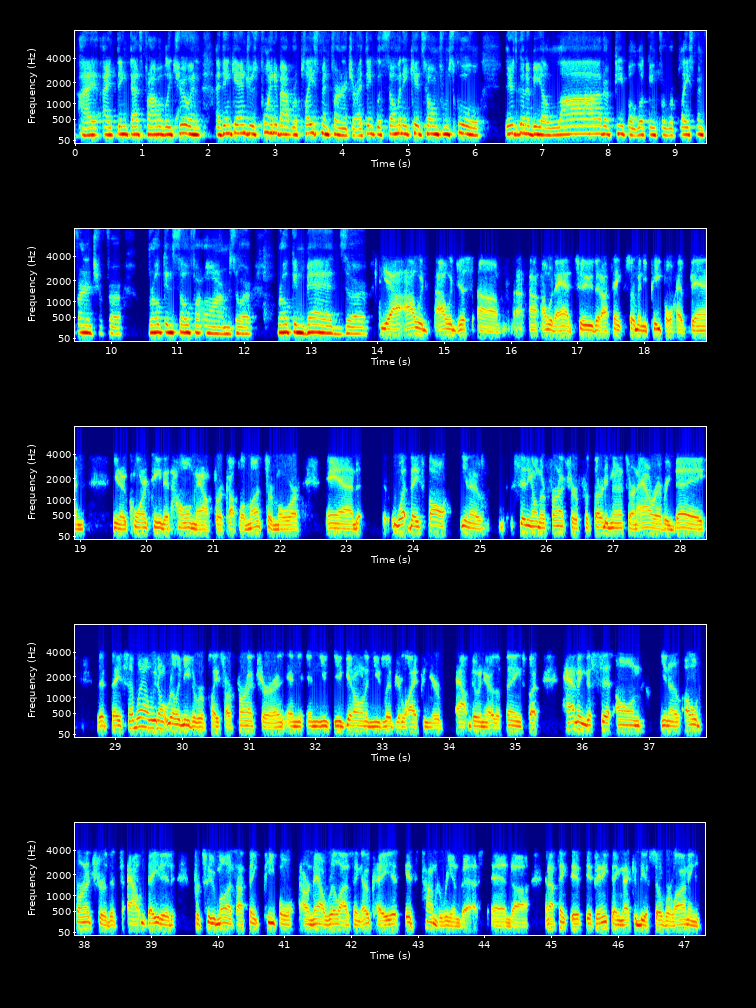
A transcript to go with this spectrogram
I, I think that's probably true. And I think Andrew's point about replacement furniture, I think with so many kids home from school, there's going to be a lot of people looking for replacement furniture for broken sofa arms or broken beds or yeah i would i would just um, I, I would add too that i think so many people have been you know quarantined at home now for a couple of months or more and what they thought you know sitting on their furniture for 30 minutes or an hour every day that they said, well, we don't really need to replace our furniture, and and, and you, you get on and you live your life and you're out doing your other things, but having to sit on you know old furniture that's outdated for two months, I think people are now realizing, okay, it, it's time to reinvest, and uh, and I think if, if anything, that could be a silver lining,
